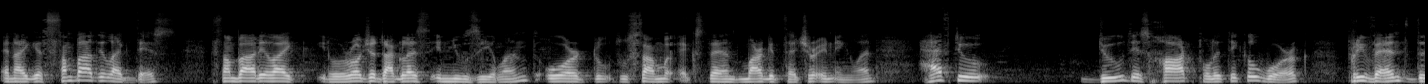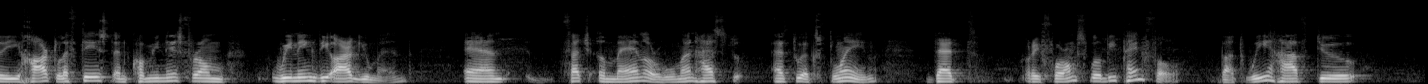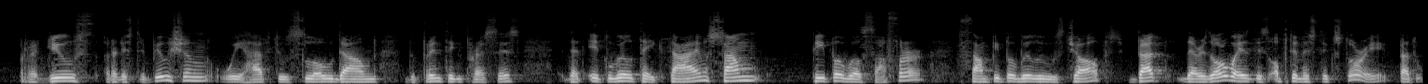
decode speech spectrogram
And I guess somebody like this, somebody like you know Roger Douglas in New Zealand, or to, to some extent Margaret Thatcher in England, have to do this hard political work, prevent the hard leftists and communists from winning the argument. And such a man or woman has to, has to explain that reforms will be painful, but we have to reduce redistribution, we have to slow down the printing presses, that it will take time. Some people will suffer, some people will lose jobs, but there is always this optimistic story that,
